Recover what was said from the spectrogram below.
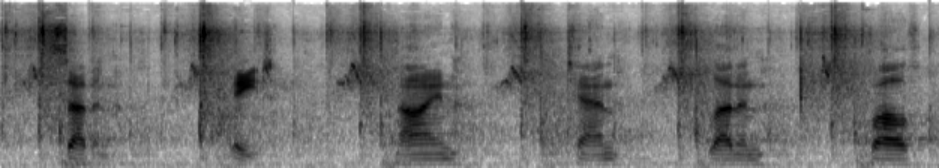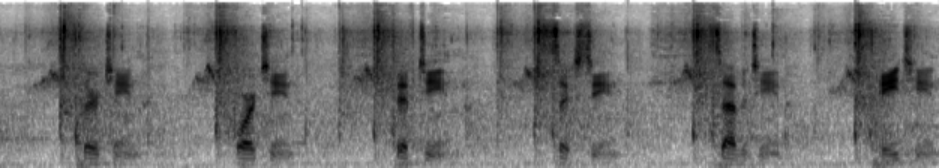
seven, eight, nine, ten, eleven, twelve, thirteen, fourteen, fifteen, sixteen, seventeen, eighteen,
